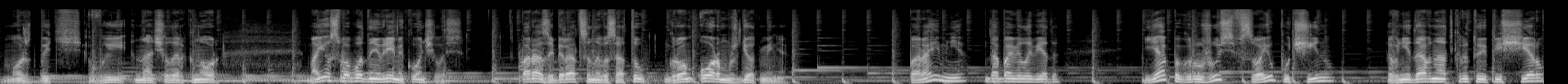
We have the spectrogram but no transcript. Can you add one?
«Может быть, вы, — начал Эркнор, — мое свободное время кончилось. Пора забираться на высоту. Гром-Орм ждет меня». «Пора и мне», — добавила Веда. «Я погружусь в свою пучину, в недавно открытую пещеру,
